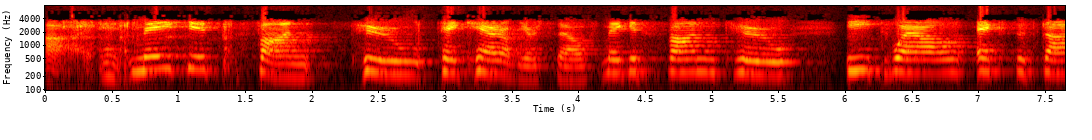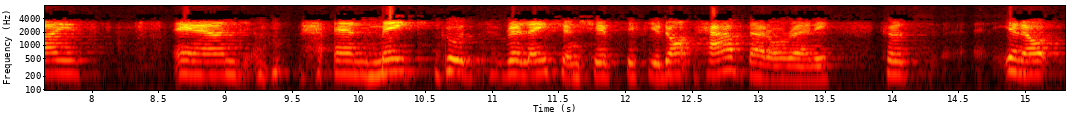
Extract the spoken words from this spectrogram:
uh, make it fun to take care of yourself, make it fun to eat well, exercise, and and make good relationships if you don't have that already, because you know,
